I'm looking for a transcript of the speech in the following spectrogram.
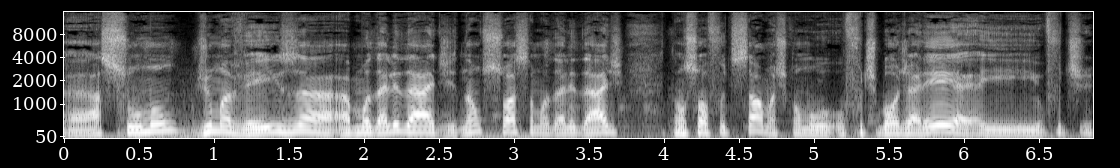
uh, assumam de uma vez a, a, modalidade. Não só essa modalidade, não só o futsal, mas como o futebol de areia e o fute,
